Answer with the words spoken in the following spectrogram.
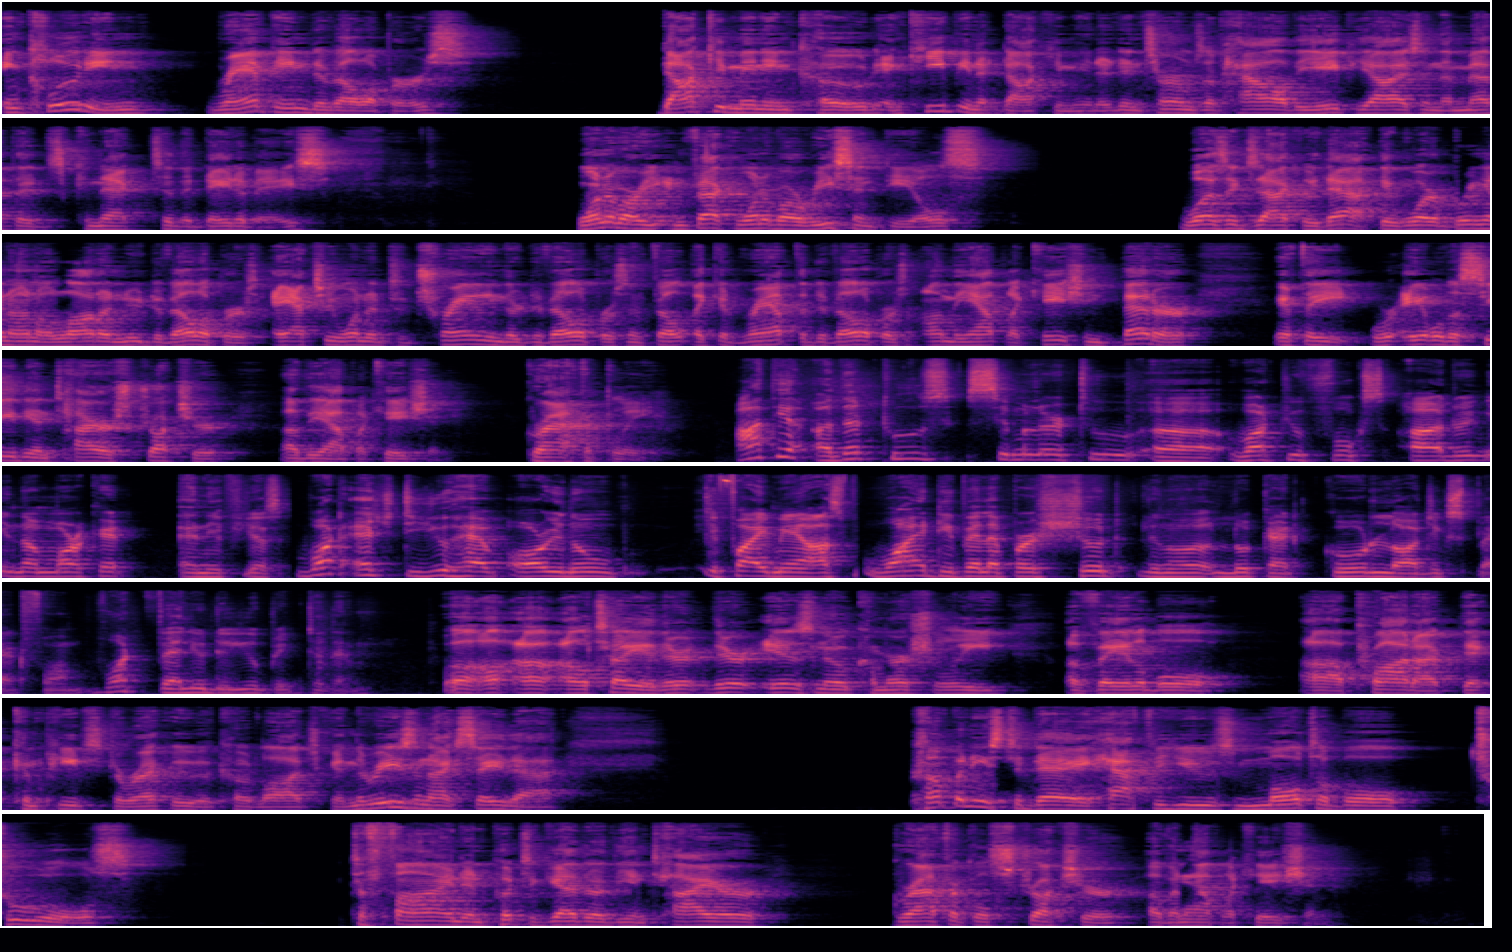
including ramping developers, documenting code and keeping it documented in terms of how the APIs and the methods connect to the database. One of our, in fact, one of our recent deals was exactly that. They were bringing on a lot of new developers. They actually wanted to train their developers and felt they could ramp the developers on the application better if they were able to see the entire structure of the application graphically. Are there other tools similar to uh, what you folks are doing in the market? And if yes what edge do you have? Or you know if i may ask why developers should you know look at CodeLogic's platform? What value do you bring to them? Well i'll, I'll tell you there there is no commercially available uh, product that competes directly with CodeLogic. And the reason i say that companies today have to use multiple tools to find and put together the entire graphical structure of an application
